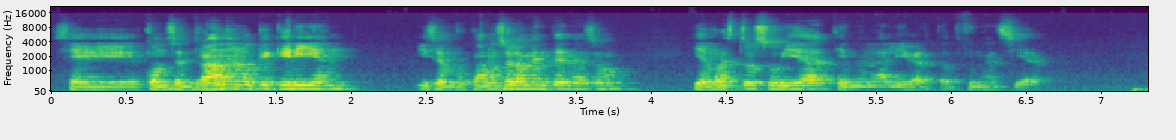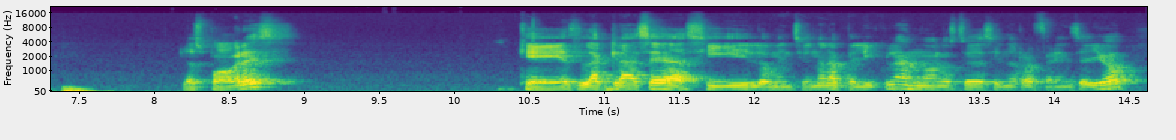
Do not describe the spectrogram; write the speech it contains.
se concentraron en lo que querían y se enfocaron solamente en eso y el resto de su vida tienen la libertad financiera. Los pobres, que es la clase así lo menciona la película, no lo estoy haciendo referencia yo,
